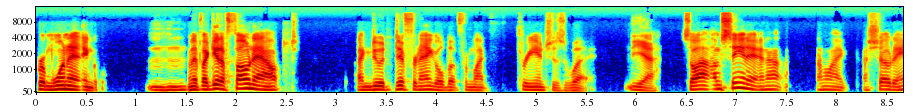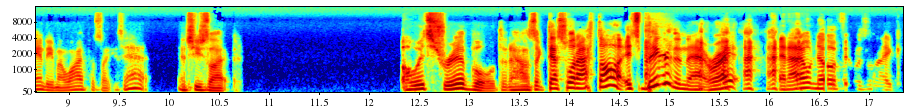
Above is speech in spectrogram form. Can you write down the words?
from one angle. Mm-hmm. And if I get a phone out, I can do a different angle, but from like three inches away. Yeah. So I'm seeing it, and I, I'm like, I showed Andy, my wife was like, "Is that?" And she's like, "Oh, it's shriveled." And I was like, "That's what I thought. It's bigger than that, right?" and I don't know if it was like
